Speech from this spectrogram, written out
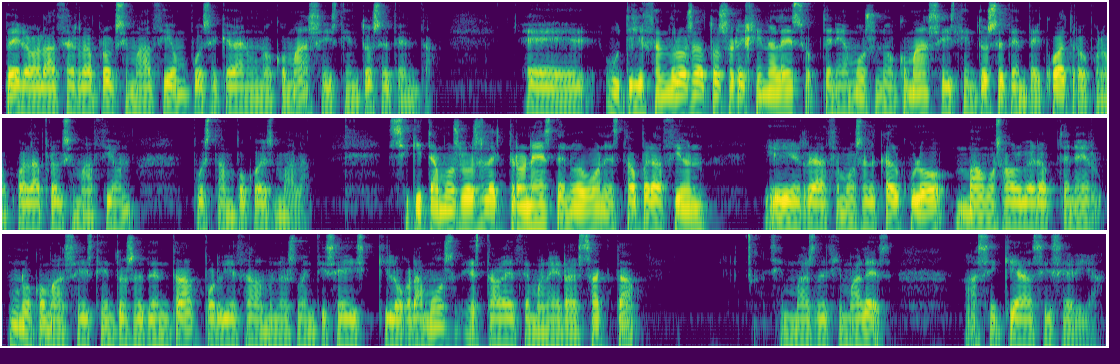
pero al hacer la aproximación pues se queda en 1,670. Eh, utilizando los datos originales obteníamos 1,674, con lo cual la aproximación pues tampoco es mala. Si quitamos los electrones, de nuevo en esta operación y rehacemos el cálculo, vamos a volver a obtener 1,670 por 10 a la menos 26 kilogramos, esta vez de manera exacta, sin más decimales, así que así sería.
